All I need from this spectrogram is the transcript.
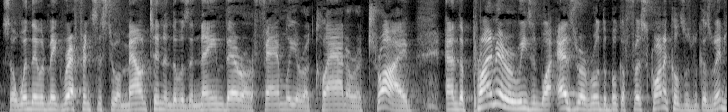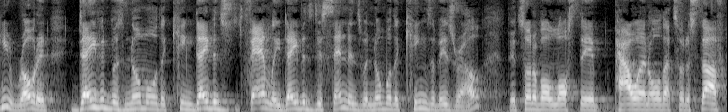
So when they would make references to a mountain and there was a name there or a family or a clan or a tribe, and the primary reason why Ezra wrote the book of First Chronicles was because when he wrote it, David was no more the king. David's family, David's descendants were no more the kings of Israel. They'd sort of all lost their power and all that sort of stuff.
